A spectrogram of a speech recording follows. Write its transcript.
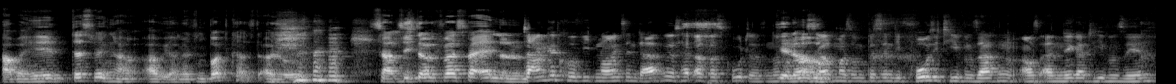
Aber hey, deswegen haben, aber wir haben jetzt einen Podcast. Also es hat sich doch was verändert. Danke Covid-19 dafür, es hat auch was Gutes. Ne? Genau. Man muss ja auch mal so ein bisschen die positiven Sachen aus einem Negativen sehen.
